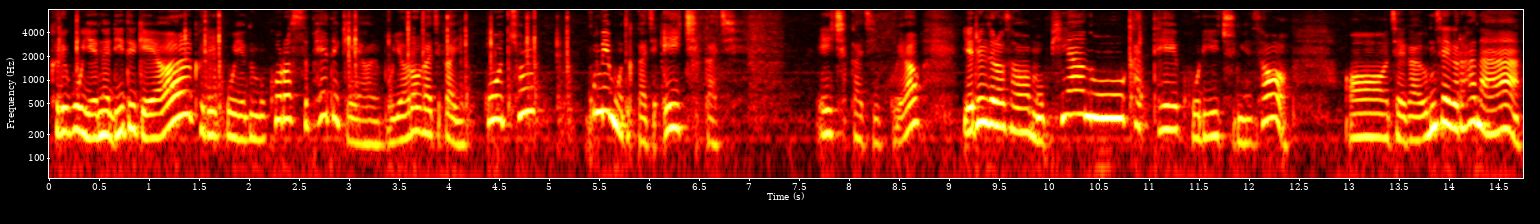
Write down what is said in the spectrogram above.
그리고 얘는 리드 계열 그리고 얘는 뭐 코러스 패드 계열 뭐 여러 가지가 있고 총 코미 모드까지 H까지 H까지 있고요. 예를 들어서 뭐 피아노 카테고리 중에서 어 제가 음색을 하나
